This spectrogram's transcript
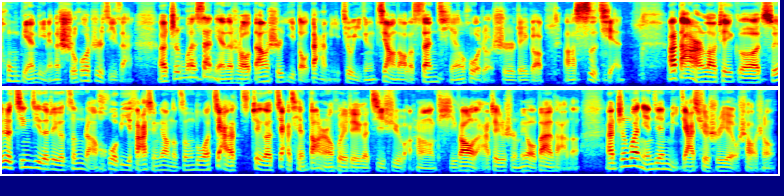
通典里面的《识货志》记载，呃，贞观三年的时候，当时一斗大米就已经降到了三钱或者是这个啊四钱。啊，当然了，这个随着经济的这个增长，货币发行量的增多，价这个价钱当然会这个继续往上提高的啊，这个是没有办法的。啊，贞观年间米价确实也有上升，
